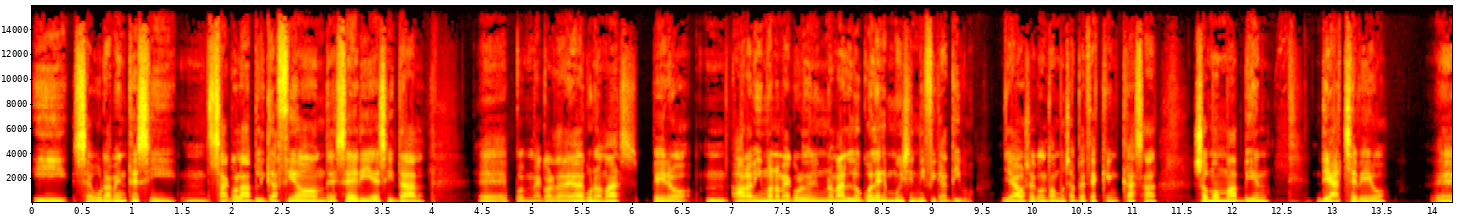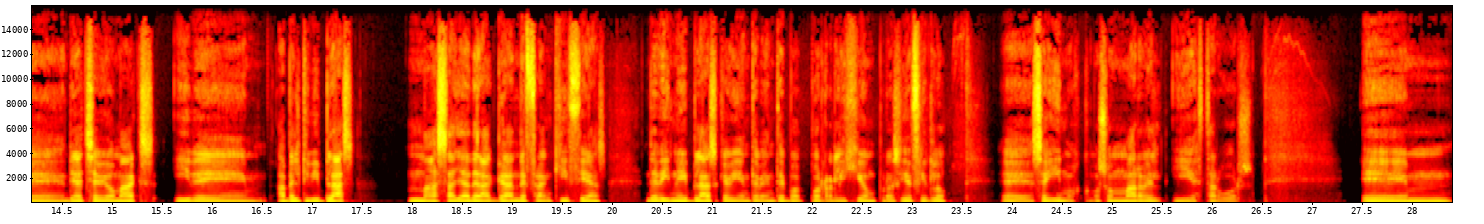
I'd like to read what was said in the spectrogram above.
Y seguramente si mm, saco la aplicación de series y tal, eh, pues me acordaré de alguna más. Pero mm, ahora mismo no me acuerdo de ninguna más, lo cual es muy significativo. Ya os he contado muchas veces que en casa somos más bien de HBO, eh, de HBO Max y de Apple TV Plus, más allá de las grandes franquicias de Disney Plus, que evidentemente por, por religión, por así decirlo, eh, seguimos, como son Marvel y Star Wars. Em,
